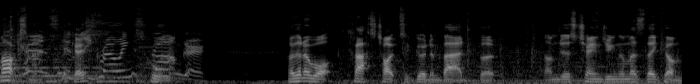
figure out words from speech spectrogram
Marksman, okay. Cool. I don't know what class types are good and bad, but I'm just changing them as they come.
